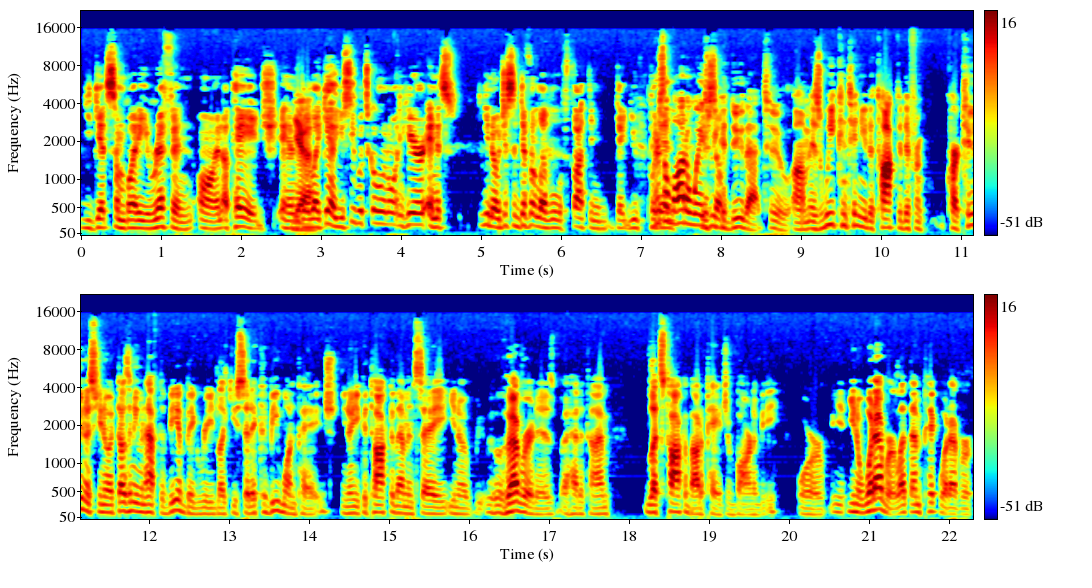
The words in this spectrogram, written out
you get somebody riffing on a page and yeah. they're like, yeah, you see what's going on here. And it's, you know, just a different level of thought than that you put There's a lot of ways yourself. we could do that too. Um, as we continue to talk to different cartoonists, you know, it doesn't even have to be a big read. Like you said, it could be one page. You know, you could talk to them and say, you know, whoever it is ahead of time, let's talk about a page of Barnaby or, you know, whatever. Let them pick whatever.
